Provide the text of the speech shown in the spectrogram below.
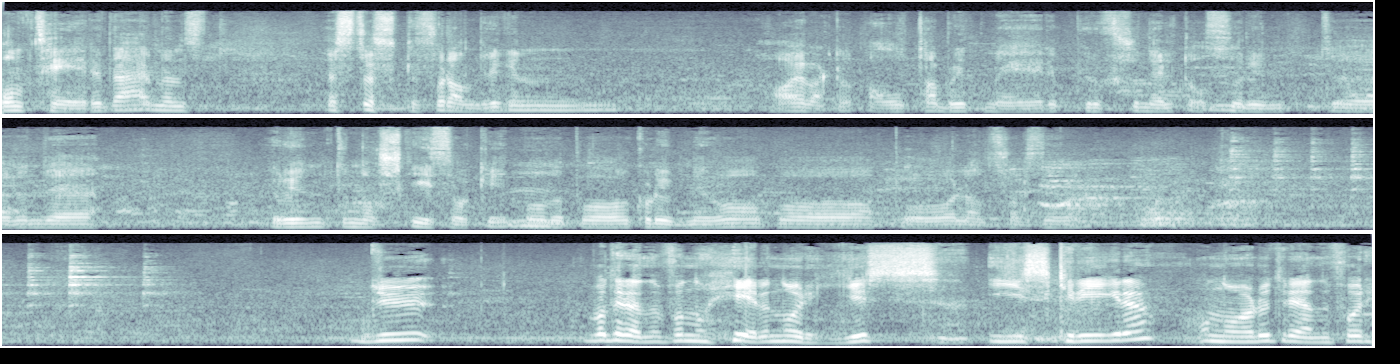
håndtere det her. Men den største forandringen har jo vært at alt har blitt mer profesjonelt også rundt, eh, rundt, det, rundt norsk ishockey. Både på klubbnivå og på, på landslagsnivå. Du var trener for hele Norges iskrigere, og nå er du trener for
